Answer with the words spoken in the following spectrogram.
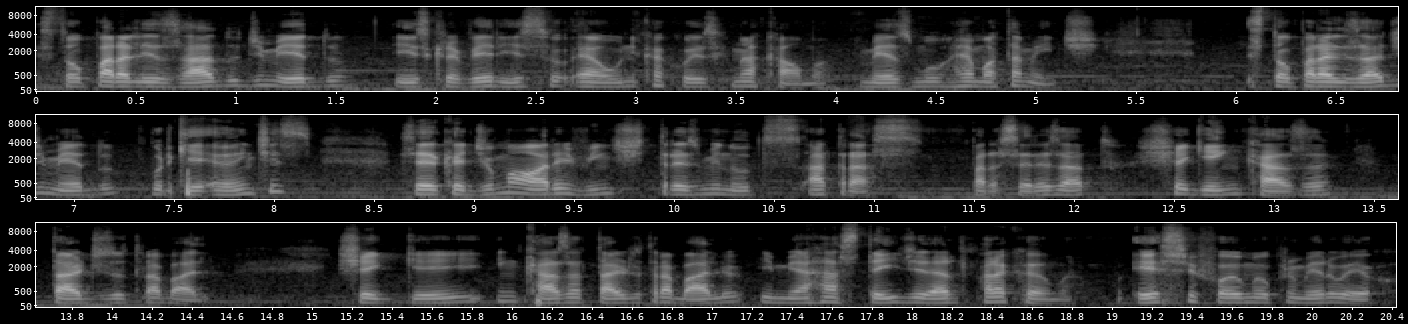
Estou paralisado de medo e escrever isso é a única coisa que me acalma, mesmo remotamente. Estou paralisado de medo porque antes, cerca de uma hora e 23 minutos atrás, para ser exato, cheguei em casa tarde do trabalho. Cheguei em casa tarde do trabalho e me arrastei direto para a cama. Este foi o meu primeiro erro.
